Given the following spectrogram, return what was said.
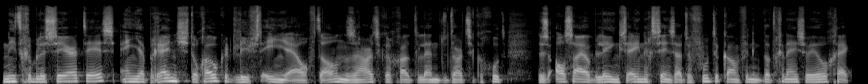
niet geblesseerd is. En je hebt Rens toch ook het liefst in je elftal. Want dat is een hartstikke groot talent, doet hartstikke goed. Dus als hij op links enigszins uit de voeten kan, vind ik dat geen eens zo heel gek.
